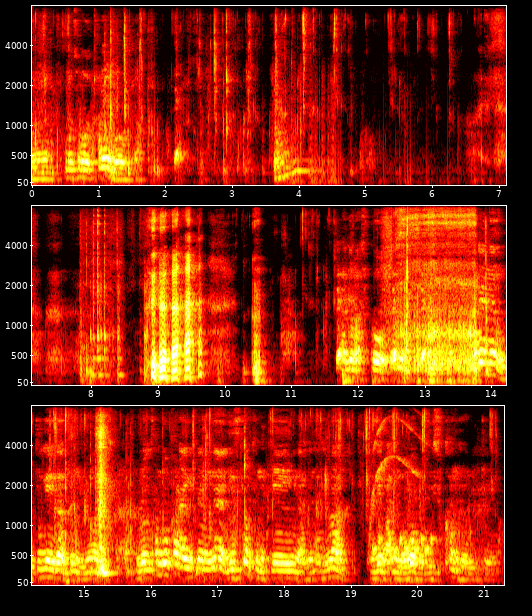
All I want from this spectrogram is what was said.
그럼 뭐 쇠고기 카레를 먹어볼까? 카레도 맛있고. 카레는 오뚜기가 좀 유명하다. 물론 삼종 카레이기 때문에 인스턴트 느낌이 나긴 하지만 되게 많이 먹어보고 익숙한 그런 느낌이야.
